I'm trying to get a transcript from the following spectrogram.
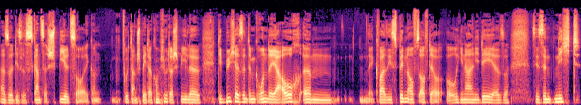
Also dieses ganze Spielzeug und gut, dann später Computerspiele. Die Bücher sind im Grunde ja auch ähm, quasi Spin-offs auf der originalen Idee. Also sie sind nicht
